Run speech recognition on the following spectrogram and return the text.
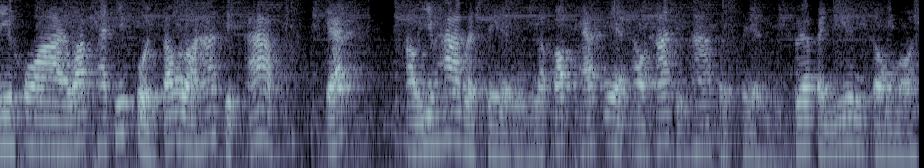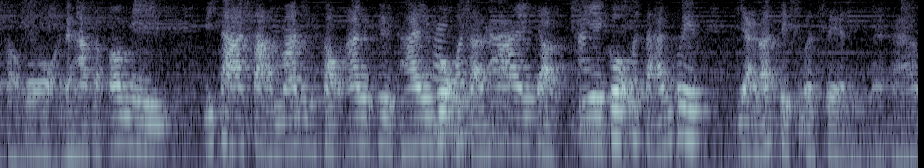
รีควายว่าแพทญี่ปุ่นต้อง 150 อัพแก๊ส เอา 25%แล้วก็แพทเนี่ยเอา 55%เพื่อไปยื่นตรงมสวนะครับ แล้วก็มีวิชาสามัญอีก 2 อัน คือไทยบวกภาษาไทยกับเอกบวกภาษาอังกฤษอย่างละ 10%นะครับ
